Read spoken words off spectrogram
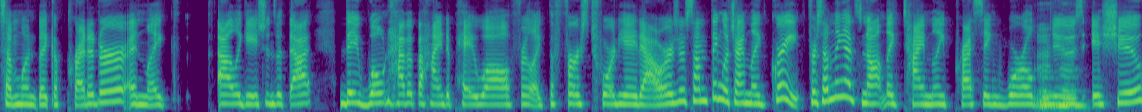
someone like a predator and like allegations with that, they won't have it behind a paywall for like the first 48 hours or something, which I'm like, great. For something that's not like timely pressing world mm-hmm. news issue,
